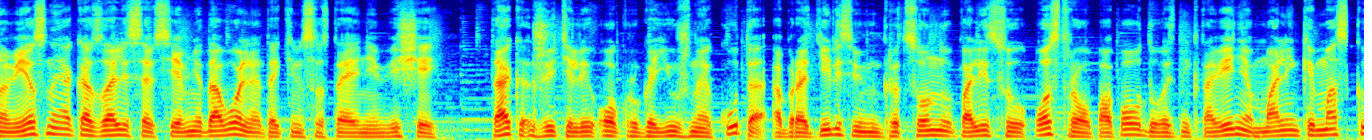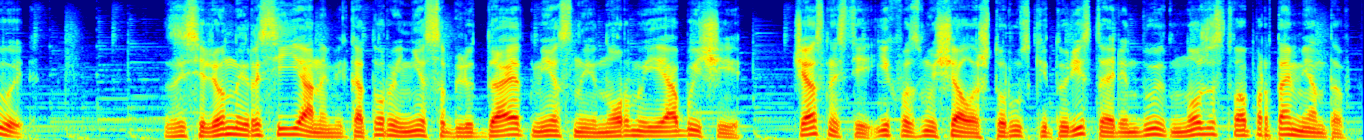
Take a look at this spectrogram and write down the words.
Но местные оказались совсем недовольны таким состоянием вещей. Так, жители округа Южная Кута обратились в иммиграционную полицию острова по поводу возникновения маленькой Москвы, заселенной россиянами, которые не соблюдают местные нормы и обычаи. В частности, их возмущало, что русские туристы арендуют множество апартаментов –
